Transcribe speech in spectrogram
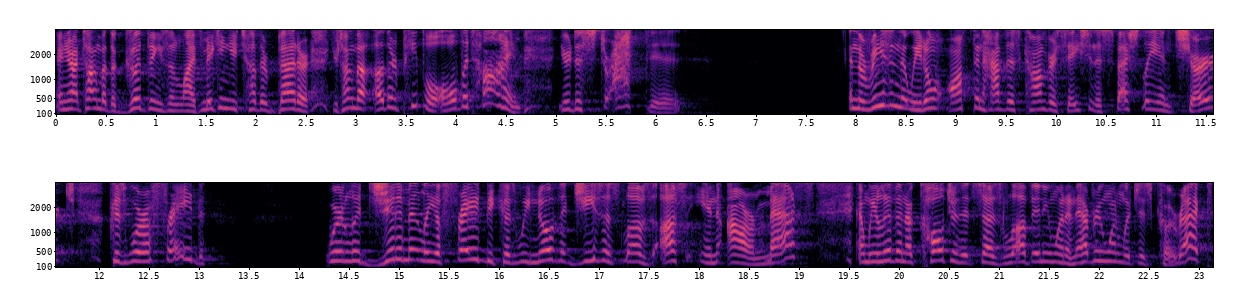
and you're not talking about the good things in life, making each other better. You're talking about other people all the time. You're distracted. And the reason that we don't often have this conversation, especially in church, because we're afraid. We're legitimately afraid because we know that Jesus loves us in our mess, and we live in a culture that says love anyone and everyone, which is correct,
